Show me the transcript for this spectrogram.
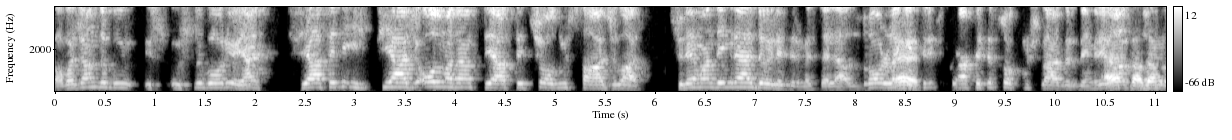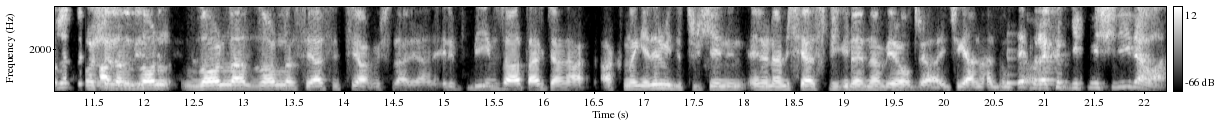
Babacan da bu üs- üslubu arıyor. Yani siyasete ihtiyacı olmadan siyasetçi olmuş sağcılar. Süleyman Demirel de öyledir mesela. Zorla Evet. getirip siyasete sokmuşlardır Demirel'i. Evet, Aslında adam- Adam bir- zor, zorla zorla siyasetçi yapmışlar yani. Herif bir imza atarken aklına gelir miydi Türkiye'nin en önemli siyasi figürlerinden biri olacağı? Hiç gelmezdi de bırakıp gitmişliği de var.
